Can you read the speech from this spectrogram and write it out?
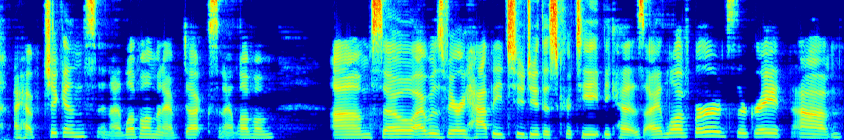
I have chickens and I love them, and I have ducks and I love them. Um, so I was very happy to do this critique because I love birds. They're great. Um,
